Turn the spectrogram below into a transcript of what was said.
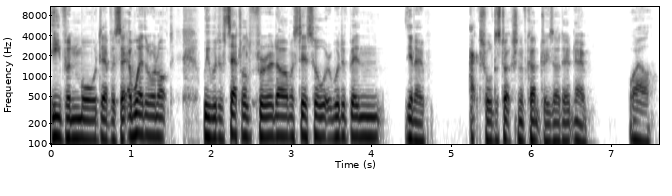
even more devastating. And whether or not we would have settled for an armistice or it would have been, you know, actual destruction of countries, I don't know. Well,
